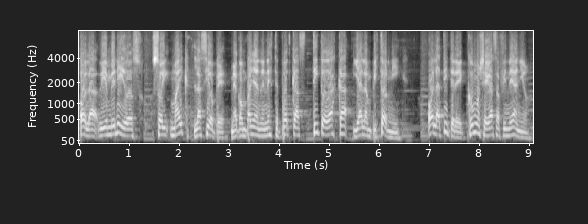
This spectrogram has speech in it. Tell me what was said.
Hola, bienvenidos. Soy Mike Laciope. Me acompañan en este podcast Tito Gasca y Alan Pistorni. Hola Títere, ¿cómo llegás a fin de año?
